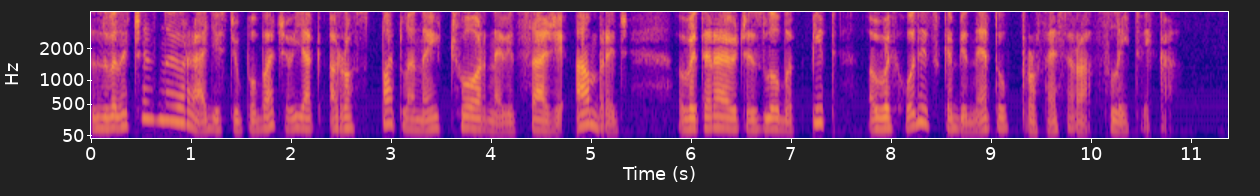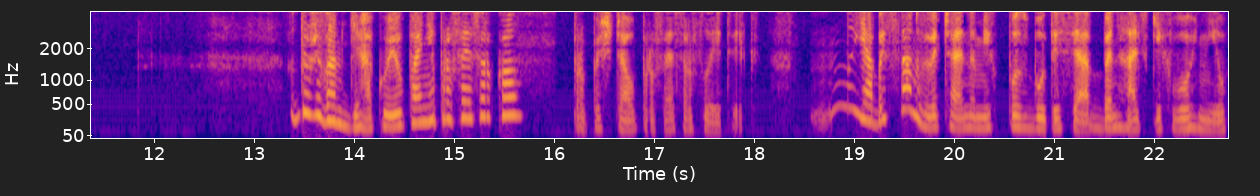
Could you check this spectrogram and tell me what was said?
з величезною радістю побачив, як розпатлена й чорна від сажі Амбридж, витираючи з лоба піт, виходить з кабінету професора Флитвіка. Дуже вам дякую, пані професорко, пропищав професор Флитвік. Ну, я би сам, звичайно, міг позбутися бенгальських вогнів,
